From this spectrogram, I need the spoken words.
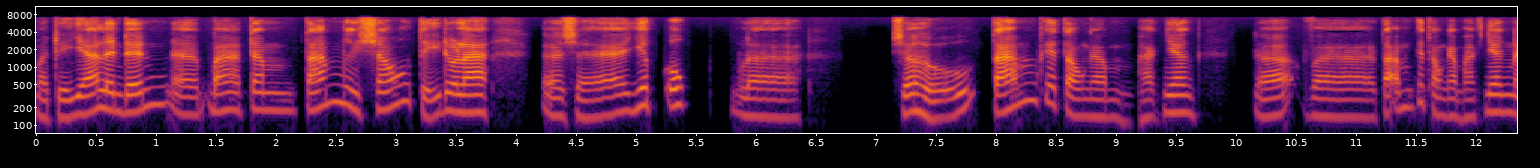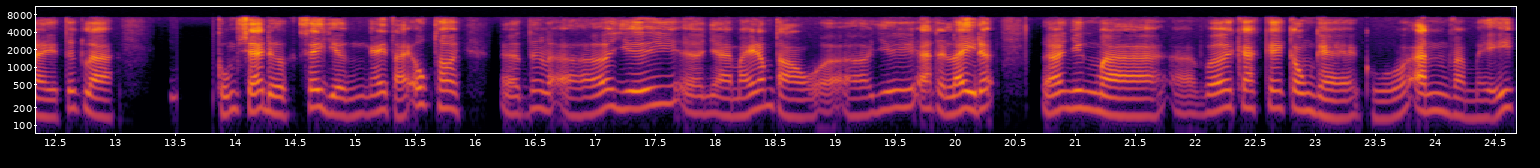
mà trị giá lên đến uh, 386 tỷ đô la uh, sẽ giúp Úc là sở hữu 8 cái tàu ngầm hạt nhân. Đó và 8 cái tàu ngầm hạt nhân này tức là cũng sẽ được xây dựng ngay tại Úc thôi à, tức là ở dưới ờ, nhà máy đóng tàu ờ, ở dưới Adelaide đó, đó nhưng mà à, với các cái công nghệ của Anh và Mỹ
